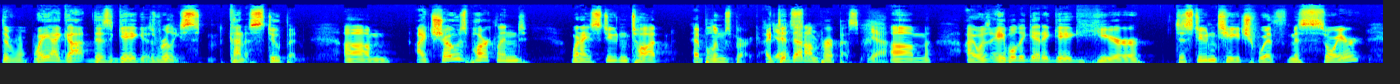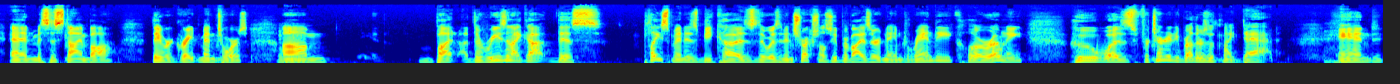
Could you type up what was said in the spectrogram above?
the way I got this gig is really kind of stupid. Um, I chose Parkland when I student taught at Bloomsburg. I Yes. did that on purpose. Yeah. Um, I was able to get a gig here to student teach with Miss Sawyer and Mrs. Steinbaugh. They were great mentors. Um, but the reason I got this placement is because there was an instructional supervisor named Randy Claroni who was fraternity brothers with my dad. And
